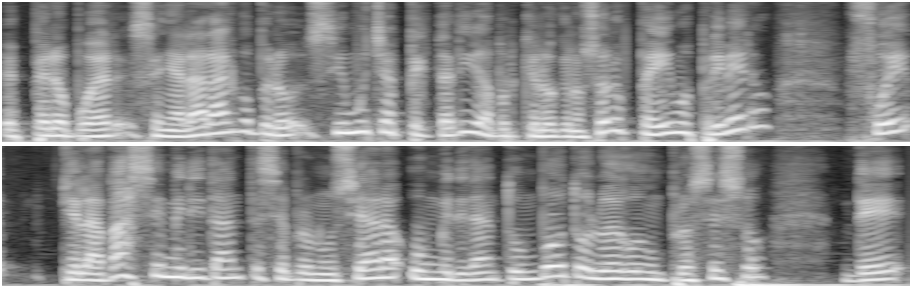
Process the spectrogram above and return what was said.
espero poder señalar algo, pero sin mucha expectativa, porque lo que nosotros pedimos primero fue que la base militante se pronunciara un militante un voto luego de un proceso de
